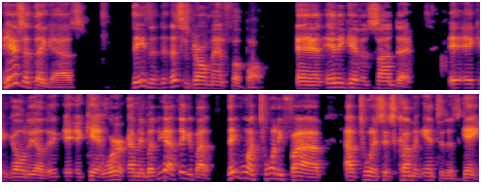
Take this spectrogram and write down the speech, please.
here's the thing, guys. These are this is grown man football, and any given Sunday, it, it can go the other. It, it, it can't work. I mean, but you got to think about it. They've won 25 out of 26 coming into this game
